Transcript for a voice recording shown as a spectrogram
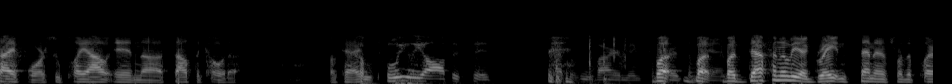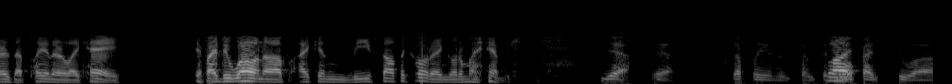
Skyforce, who play out in uh, South Dakota. Okay, Completely opposite type of environment but to but Miami. but definitely a great incentive for the players that play there. Like, hey, if I do well enough, I can leave South Dakota and go to Miami. yeah, yeah, definitely an incentive. But- no offense to uh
